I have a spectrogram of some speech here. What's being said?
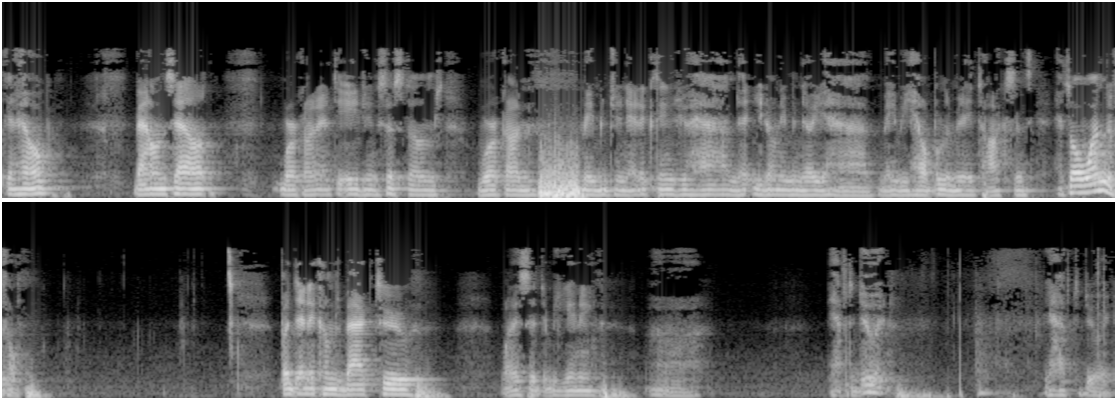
can help, balance out, work on anti-aging systems, work on maybe genetic things you have that you don't even know you have, maybe help eliminate toxins. It's all wonderful. But then it comes back to what I said at the beginning. Uh, you have to do it. You have to do it.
